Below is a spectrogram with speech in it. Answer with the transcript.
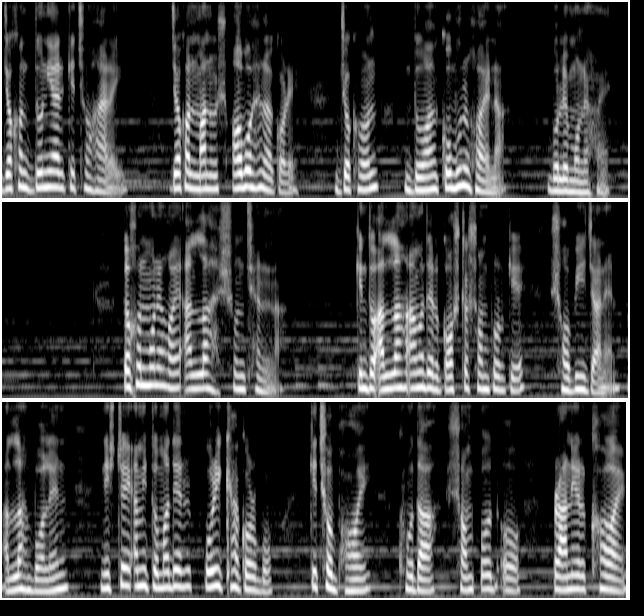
যখন দুনিয়ার কিছু হারাই যখন মানুষ অবহেলা করে, যখন দোয়া কবুল হয় না বলে মনে হয়। তখন মনে হয় আল্লাহ শুনছেন না। কিন্তু আল্লাহ আমাদের কষ্ট সম্পর্কে সবই জানেন। আল্লাহ বলেন, নিশ্চয়ই আমি তোমাদের পরীক্ষা করব। কিছু ভয়, ক্ষুধা, সম্পদ ও প্রাণের ক্ষয়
